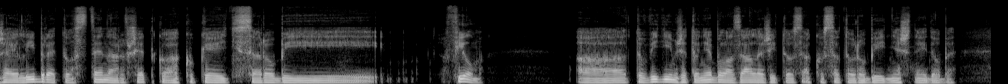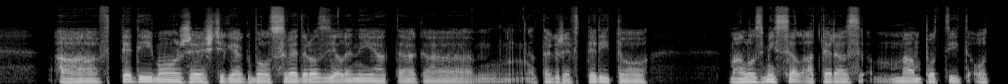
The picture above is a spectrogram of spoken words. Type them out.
že aj libreto, scenár, všetko, ako keď sa robí film. A to vidím, že to nebola záležitosť, ako sa to robí v dnešnej dobe. A vtedy môže ešte, ak bol svet rozdelený a tak, a, takže vtedy to malo zmysel a teraz mám pocit od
